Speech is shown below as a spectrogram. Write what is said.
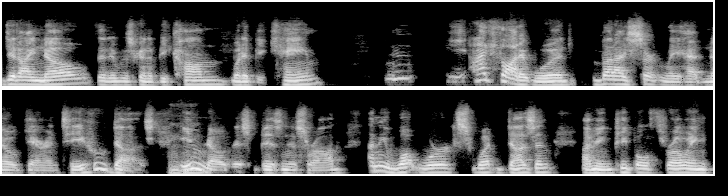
did I know that it was going to become what it became? Mm, I thought it would, but I certainly had no guarantee. Who does? Mhm. You know this business, Rob. I mean, what works, what doesn't? I mean, people throwing,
